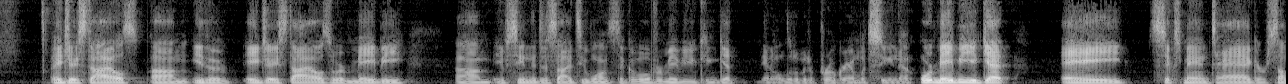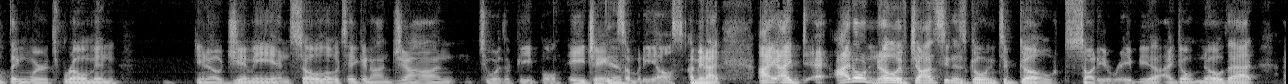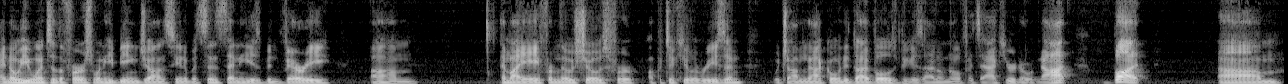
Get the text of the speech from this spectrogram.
AJ Styles, um, either AJ Styles or maybe um, if Cena decides he wants to go over, maybe you can get you know a little bit of program with Cena, or maybe you get a six man tag or something where it's Roman you know, Jimmy and Solo taking on John, two other people, AJ yeah. and somebody else. I mean, I, I, I, I don't know if John Cena is going to go to Saudi Arabia. I don't know that. I know he went to the first one, he being John Cena, but since then he has been very um, MIA from those shows for a particular reason, which I'm not going to divulge because I don't know if it's accurate or not. But um,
